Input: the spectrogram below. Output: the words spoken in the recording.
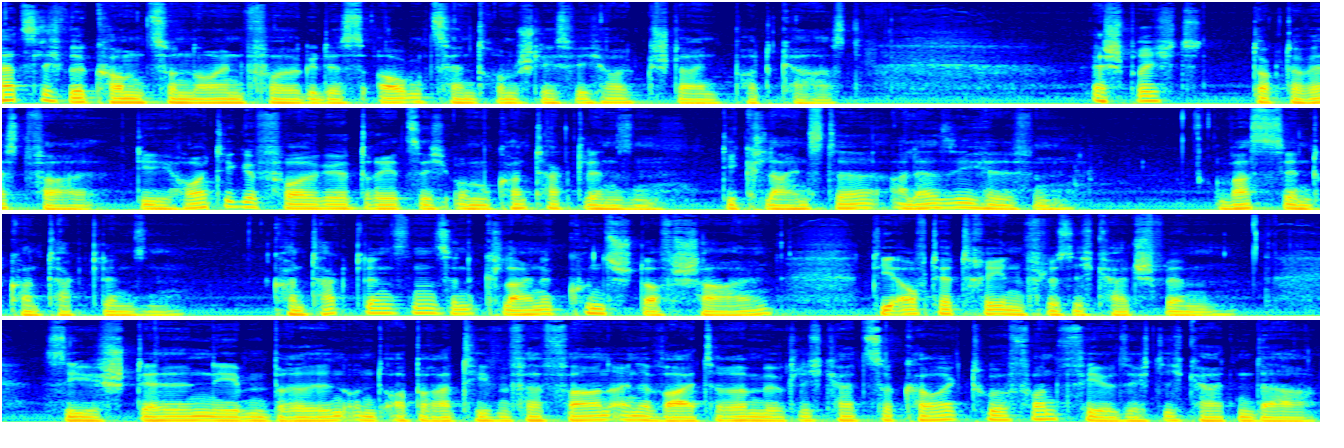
Herzlich willkommen zur neuen Folge des Augenzentrum Schleswig-Holstein Podcast. Es spricht Dr. Westphal. Die heutige Folge dreht sich um Kontaktlinsen, die kleinste aller Sehhilfen. Was sind Kontaktlinsen? Kontaktlinsen sind kleine Kunststoffschalen, die auf der Tränenflüssigkeit schwimmen. Sie stellen neben Brillen und operativen Verfahren eine weitere Möglichkeit zur Korrektur von Fehlsichtigkeiten dar.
